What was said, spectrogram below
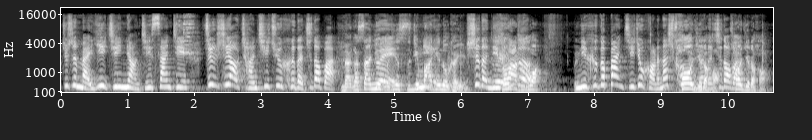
就是买一斤、两斤、三斤，这个是要长期去喝的，知道吧？买个三斤、五对，斤、十斤、八斤都可以。是的，你喝个你喝个半斤就好了，那是超级的好，知道吧？超级的好。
